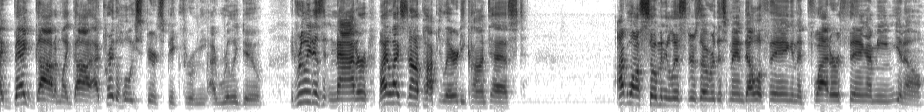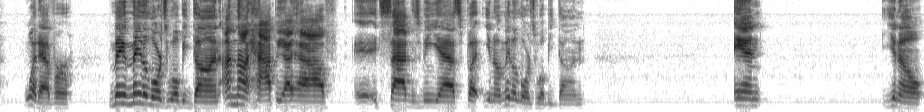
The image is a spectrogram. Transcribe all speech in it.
I beg God. I'm like God. I pray the Holy Spirit speak through me. I really do. It really doesn't matter. My life's not a popularity contest. I've lost so many listeners over this Mandela thing and the flat Earth thing. I mean, you know, whatever. May, may the Lord's will be done. I'm not happy. I have it saddens me, yes, but you know, may the Lord's will be done. And you know,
